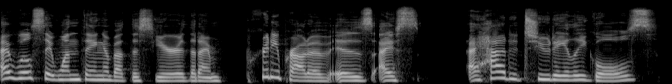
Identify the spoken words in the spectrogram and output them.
I will say one thing about this year that I'm pretty proud of is I I had two daily goals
